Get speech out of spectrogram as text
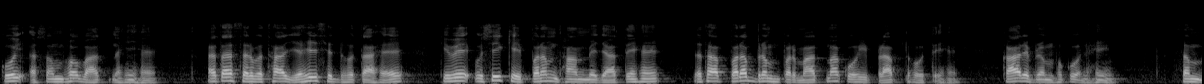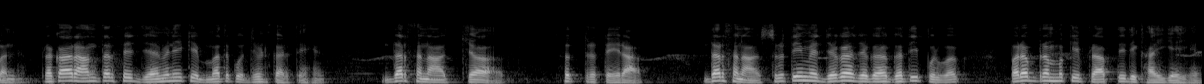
कोई असंभव बात नहीं है। अतः सर्वथा यही सिद्ध होता है कि वे उसी के परम धाम में जाते हैं, तथा परब्रह्म परमात्मा को ही प्राप्त होते हैं, कार्य ब्रह्म को नहीं। संबंध, प्रकारांतर से जैमिनी के मत को दृढ़ करते हैं। दर्शनाच सूत्र तेरा। दर्शना श्रुति में जगह जगह गतिपूर्वक परब्रह्म की प्राप्ति दिखाई गई है।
